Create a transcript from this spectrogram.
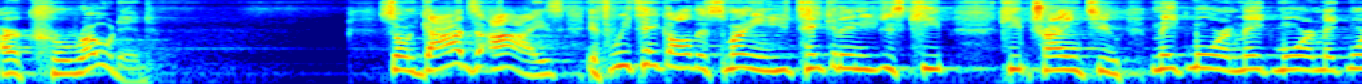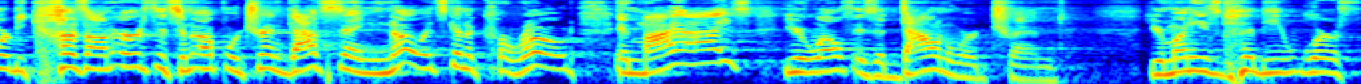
are corroded. So, in God's eyes, if we take all this money and you take it and you just keep, keep trying to make more and make more and make more because on earth it's an upward trend, God's saying, No, it's going to corrode. In my eyes, your wealth is a downward trend. Your money is going to be worth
